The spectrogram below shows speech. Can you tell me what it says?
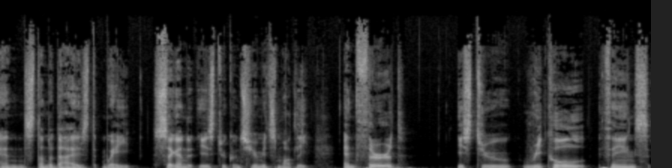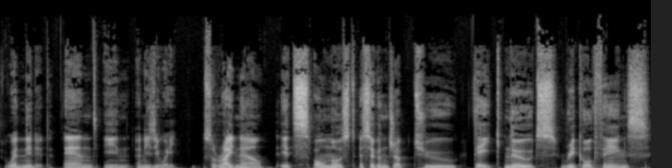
and standardized way. Second is to consume it smartly. And third is to recall things when needed and in an easy way. So, right now, it's almost a second job to take notes, recall things.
